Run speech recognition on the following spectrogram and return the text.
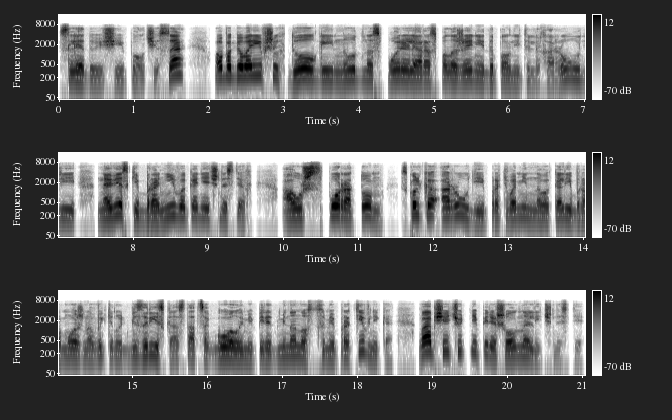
Следующие полчаса оба говоривших долго и нудно спорили о расположении дополнительных орудий, навеске брони в оконечностях, а уж спор о том, сколько орудий противоминного калибра можно выкинуть без риска остаться голыми перед миноносцами противника, вообще чуть не перешел на личности.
